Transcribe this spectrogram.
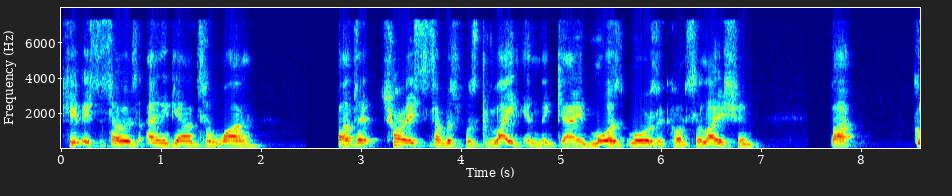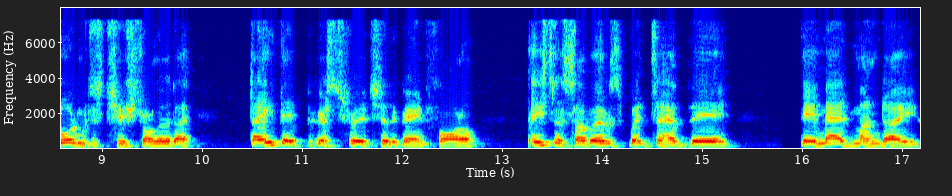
keep Eastern Suburbs only down to one. But that try to Eastern Suburbs was late in the game, more more as a consolation. But Gordon was just too strong on the day. They they progressed through to the grand final. Eastern Suburbs went to have their their Mad Monday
